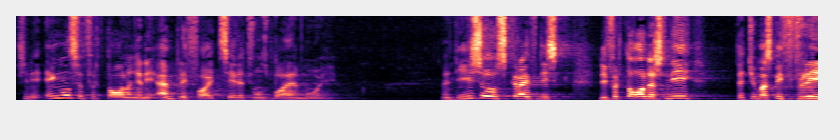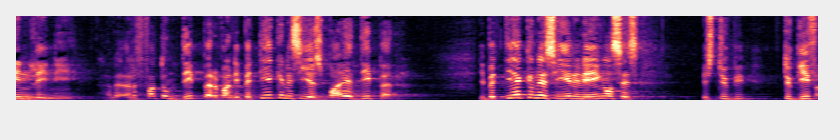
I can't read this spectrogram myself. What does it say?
As jy die Engelse vertaling in die Amplified sê dit vir ons baie mooi. Want hierso skryf die die vertalers nie that you must be friendly nie. Hulle hulle vat hom dieper want die betekenis hier is baie dieper. Die betekenis hier in die Engels is is to be to give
